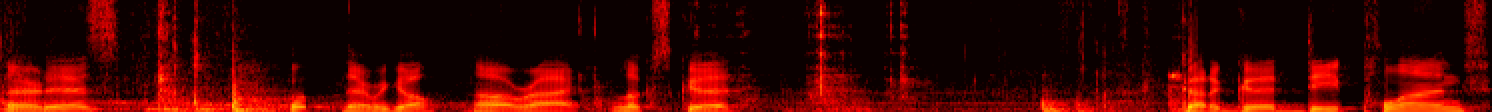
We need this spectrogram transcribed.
There it is. Whoop, there we go. All right, looks good. Got a good deep plunge,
